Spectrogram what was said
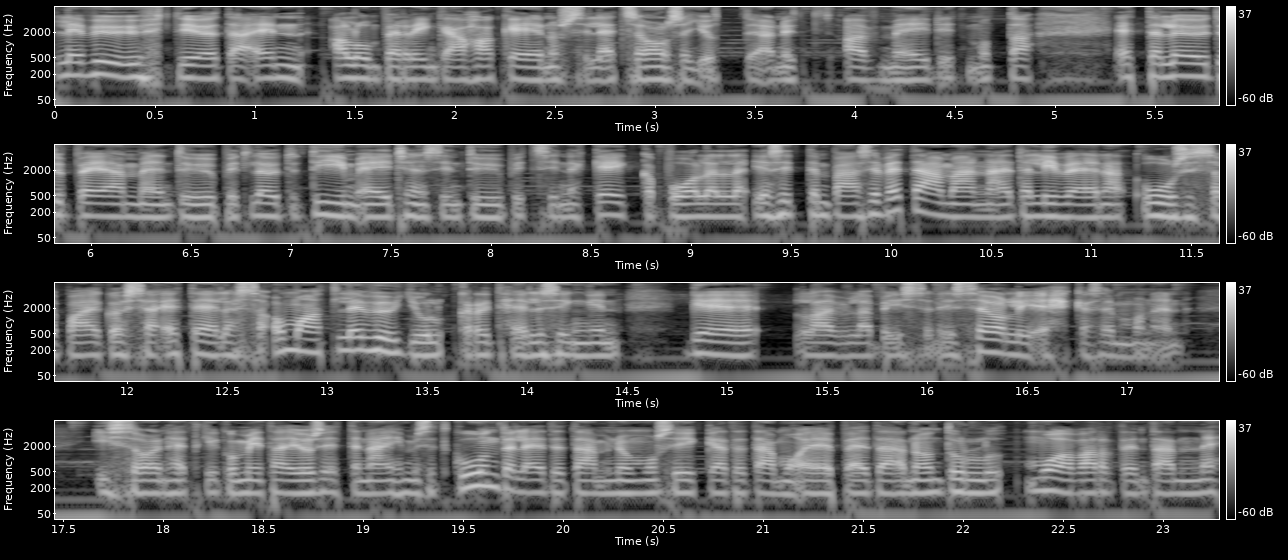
levyyhtiötä en alun perinkään hakenut sille, että se on se juttu ja nyt I've made it, mutta että löytyi PMN-tyypit, löytyi Team Agencyn tyypit sinne keikkapuolelle ja sitten pääsi vetämään näitä liveenä uusissa paikoissa etelässä omat levyjulkkarit Helsingin G Live Labissa, niin se oli ehkä semmoinen isoin hetki, kun minä tajusin, että nämä ihmiset kuuntelee tätä minun musiikkia, tätä mun EPtä, ja ne on tullut mua varten tänne.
